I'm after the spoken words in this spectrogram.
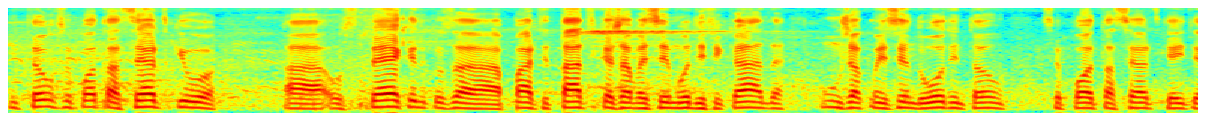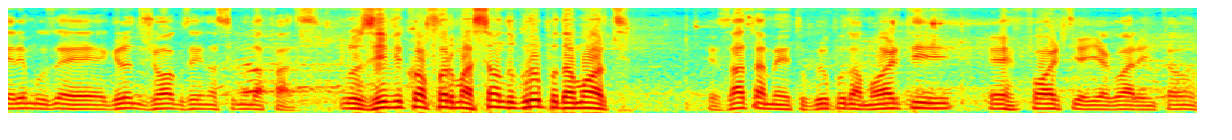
Então você pode estar certo que o, a- os técnicos, a, a parte tática já vai ser modificada, um já conhecendo o outro, então você pode estar certo que aí teremos eh, grandes jogos aí na segunda fase. Inclusive com a formação do Grupo da Morte. Exatamente, o grupo da morte é forte aí agora, então,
